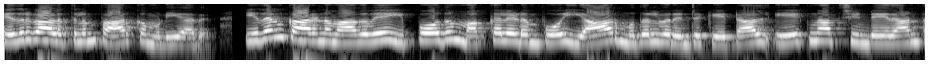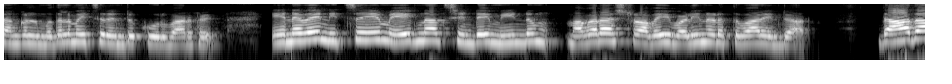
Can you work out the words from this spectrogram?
எதிர்காலத்திலும் பார்க்க முடியாது. இதன் காரணமாகவே இப்போதும் மக்களிடம் போய் யார் முதல்வர் என்று கேட்டால் ஏக்நாத் ஷிண்டே தான் தங்கள் முதலமைச்சர் என்று கூறுவார்கள். எனவே நிச்சயம் ஏக்நாத் ஷிண்டே மீண்டும் மகாராஷ்டிராவை வழிநடத்துவார் என்றார். தாதா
